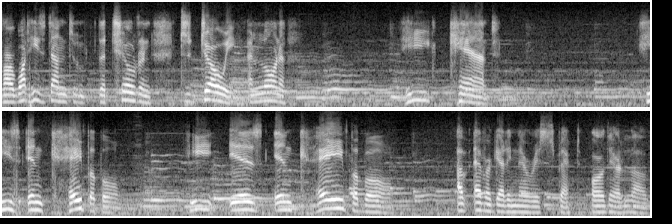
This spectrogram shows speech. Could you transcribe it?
for what he's done to the children, to Joey and Lorna. He can't. He's incapable. He is incapable of ever getting their respect or their love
